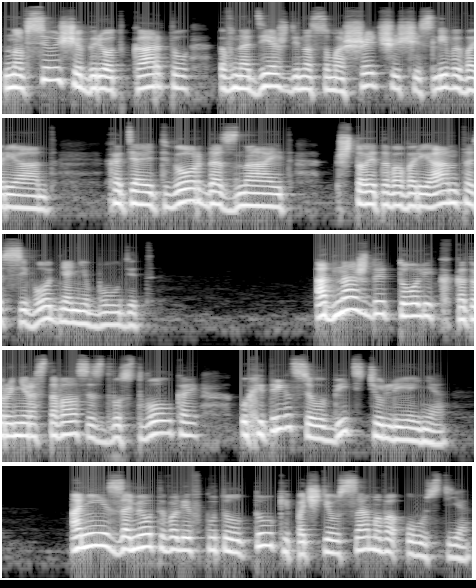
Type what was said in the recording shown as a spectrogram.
но все еще берет карту в надежде на сумасшедший счастливый вариант, хотя и твердо знает, что этого варианта сегодня не будет. Однажды Толик, который не расставался с двустволкой, ухитрился убить тюленя. Они заметывали в Кутултуке почти у самого устья.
